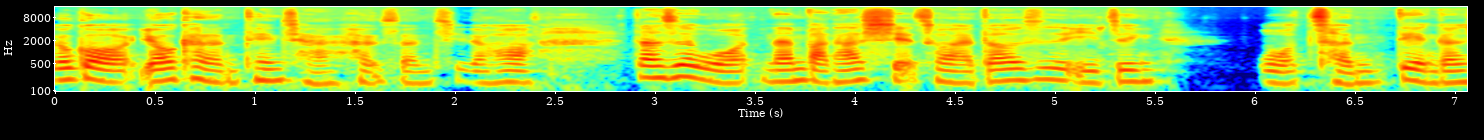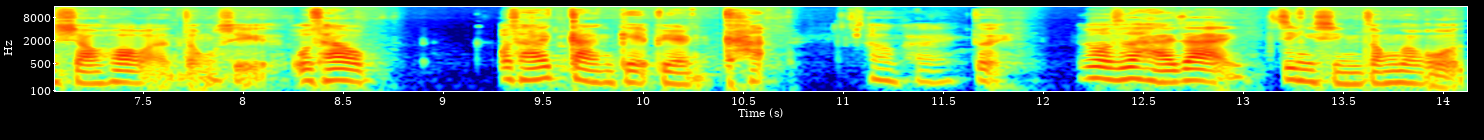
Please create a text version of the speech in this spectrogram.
如果有可能听起来很生气的话。但是我能把它写出来，都是已经我沉淀跟消化完的东西，我才有我才敢给别人看。OK，对，如果是还在进行中的，我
